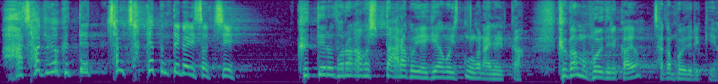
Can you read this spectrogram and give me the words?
아, 자기가 그때 참 착했던 때가 있었지. 그때로 돌아가고 싶다라고 얘기하고 있는 건 아닐까. 그거 한번 보여드릴까요? 잠깐 보여드릴게요.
